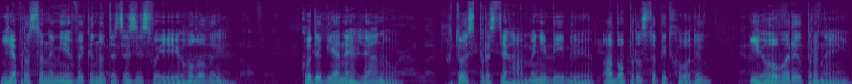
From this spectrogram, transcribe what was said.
Я просто не міг викинути це зі своєї голови. Куди б я не глянув, хтось простягав мені Біблію або просто підходив і говорив про неї.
